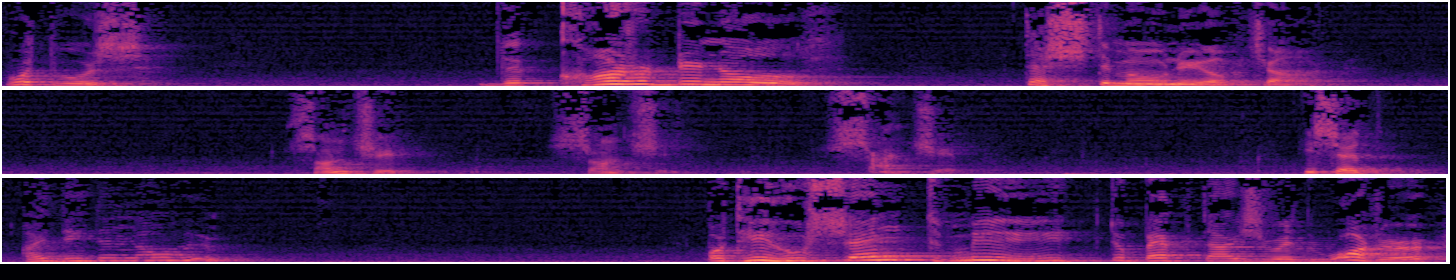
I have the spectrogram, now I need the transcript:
what was the cardinal testimony of John? Sonship, sonship, sonship. He said, I didn't know him. But he who sent me to baptize with water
